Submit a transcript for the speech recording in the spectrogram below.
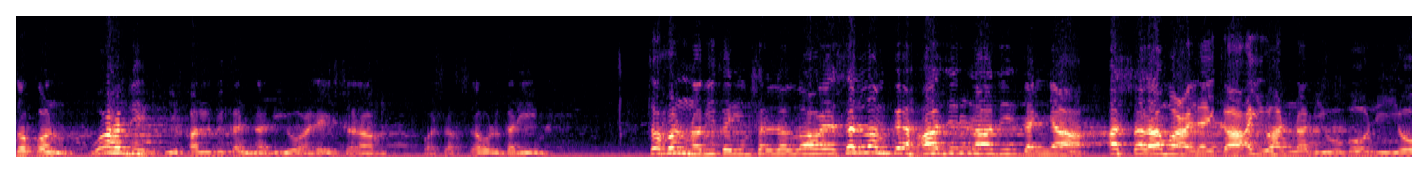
তখন ওয়াহদির ফি কলবিকা নবী আলাইহিস সালাম ওয়া শাখসাহুল করিম তখন নবী করিম সাল্লাল্লাহু আলাইহি সাল্লামকে হাজির নাজির জানিয়া আসসালামু আলাইকা আইয়ুহান নবী বলিও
